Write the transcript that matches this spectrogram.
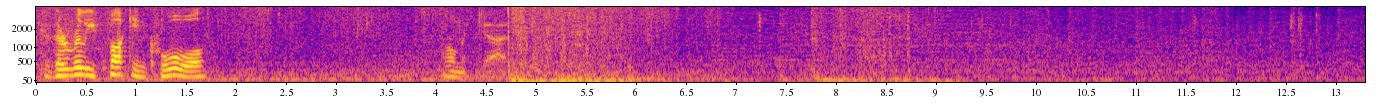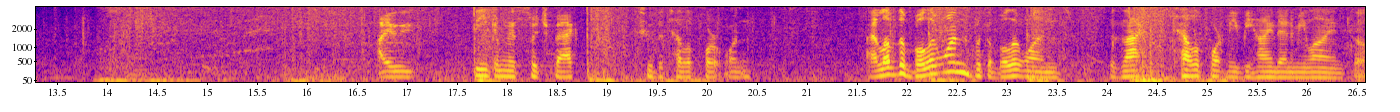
because they're really fucking cool. Oh my god. I think I'm gonna switch back to the teleport one. I love the bullet one, but the bullet one does not teleport me behind enemy lines, so.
